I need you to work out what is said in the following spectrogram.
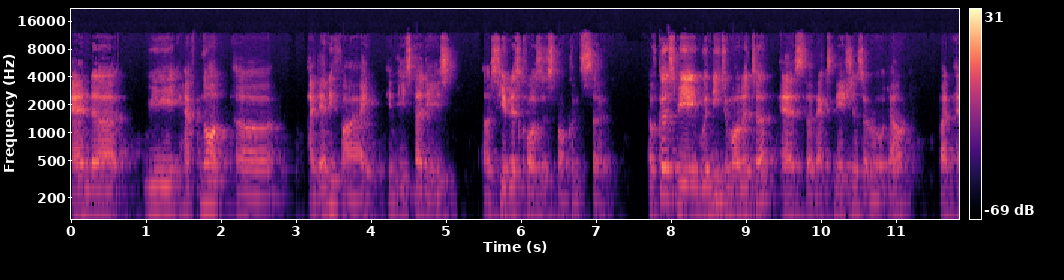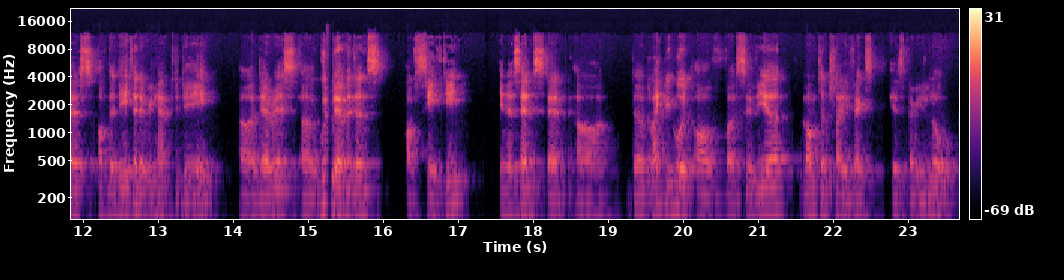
And uh, we have not uh, identified in these studies uh, serious causes for concern. Of course, we will need to monitor as the vaccinations are rolled out, but as of the data that we have today, uh, there is uh, good evidence of safety in a sense that uh, the likelihood of severe long-term side effects is very low.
